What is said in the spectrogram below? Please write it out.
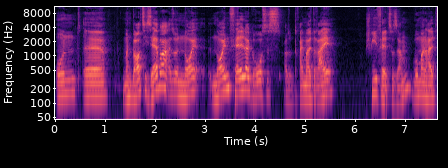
Und äh, man baut sich selber also ein neu, neun Felder großes, also 3x3 Spielfeld zusammen, wo man halt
